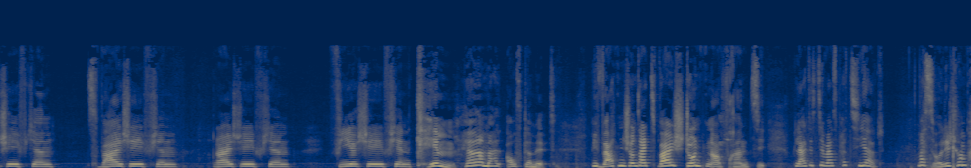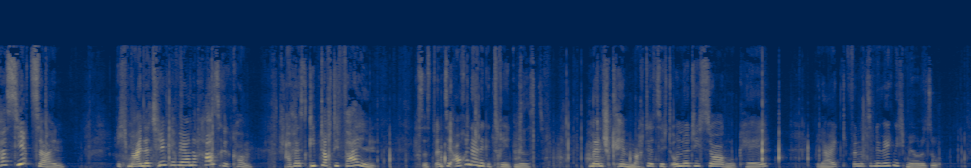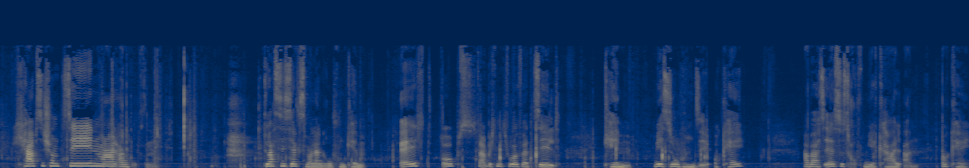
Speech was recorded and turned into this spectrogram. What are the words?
Schäfchen, zwei Schäfchen, drei Schäfchen, vier Schäfchen. Kim, hör mal auf damit. Wir warten schon seit zwei Stunden auf Franzi. Vielleicht ist dir was passiert. Was soll dir schon passiert sein? Ich meine, Tinker wäre nach Hause gekommen. Aber es gibt doch die Fallen. Was ist, wenn sie auch in eine getreten ist? Mensch, Kim, mach dir jetzt nicht unnötig Sorgen, okay? Vielleicht findet sie den Weg nicht mehr oder so. Ich habe sie schon zehnmal angerufen. Du hast sie sechsmal angerufen, Kim. Echt? Ups, habe ich nicht wohl erzählt. Kim, wir suchen sie, okay? Aber als erstes rufen wir Karl an. Okay.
